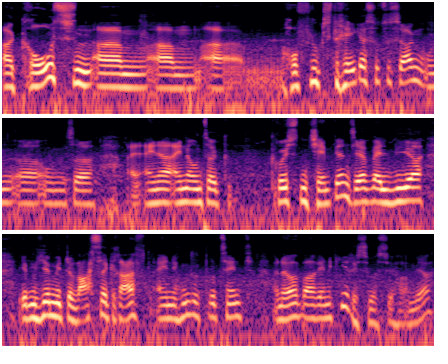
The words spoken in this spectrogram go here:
äh, großen ähm, ähm, äh, Hoffnungsträger sozusagen, und, äh, unser, einer, einer unserer größten Champions, ja, weil wir eben hier mit der Wasserkraft eine 100% erneuerbare Energieressource haben. Ja.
